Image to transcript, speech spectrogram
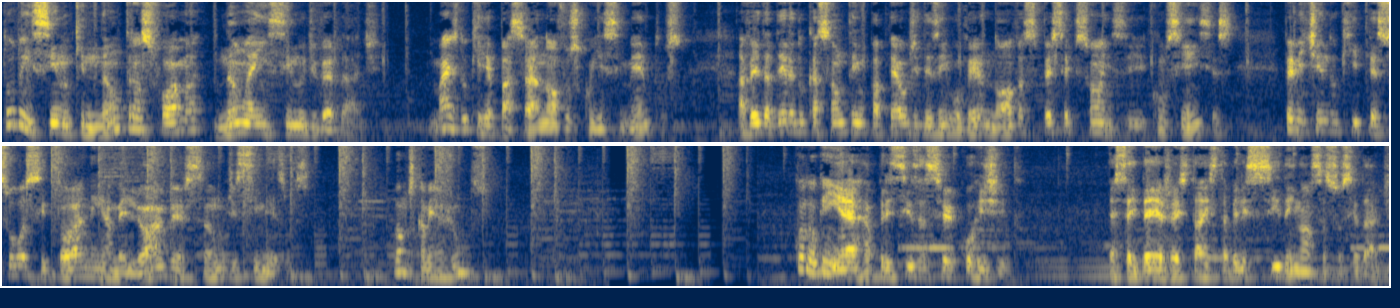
Todo ensino que não transforma não é ensino de verdade. Mais do que repassar novos conhecimentos, a verdadeira educação tem o papel de desenvolver novas percepções e consciências, permitindo que pessoas se tornem a melhor versão de si mesmas. Vamos caminhar juntos? Quando alguém erra, precisa ser corrigido. Essa ideia já está estabelecida em nossa sociedade.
